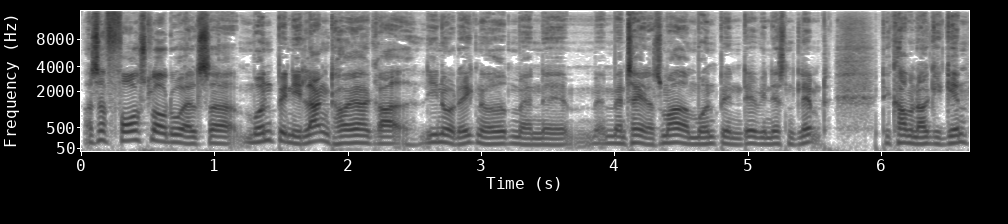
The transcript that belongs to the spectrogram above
og så foreslår du altså mundbind i langt højere grad. Lige nu er det ikke noget, man, uh, man taler så meget om mundbind, det har vi næsten glemt. Det kommer nok igen.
